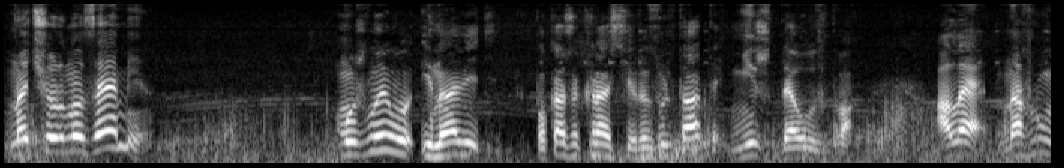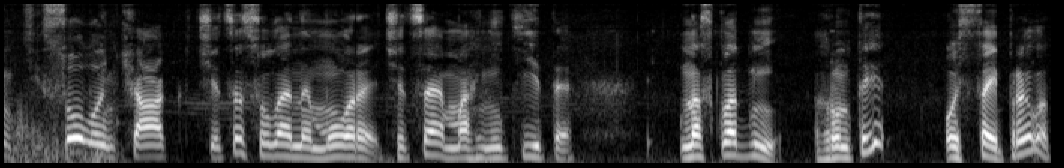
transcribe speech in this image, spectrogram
на чорноземі, можливо, і навіть покаже кращі результати, ніж Deus 2. Але на ґрунті солончак, чи це солене море, чи це магнітіти, на складні ґрунти, ось цей прилад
